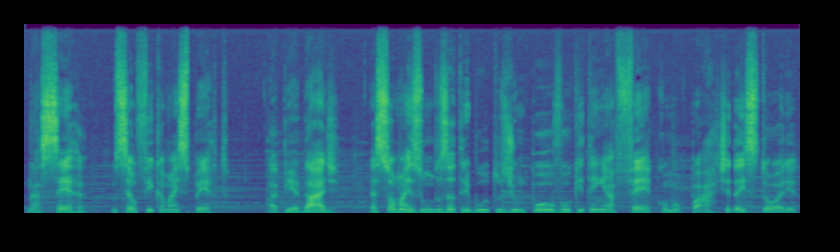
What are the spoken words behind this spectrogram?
Na serra, o céu fica mais perto. A piedade é só mais um dos atributos de um povo que tem a fé como parte da história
